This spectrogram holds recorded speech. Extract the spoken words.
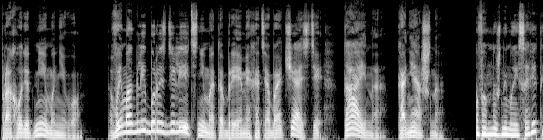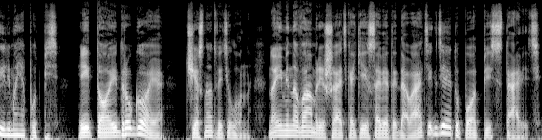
проходят мимо него. Вы могли бы разделить с ним это бремя хотя бы отчасти. Тайно, конечно. «Вам нужны мои советы или моя подпись?» «И то, и другое», — честно ответил он. «Но именно вам решать, какие советы давать и где эту подпись ставить».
